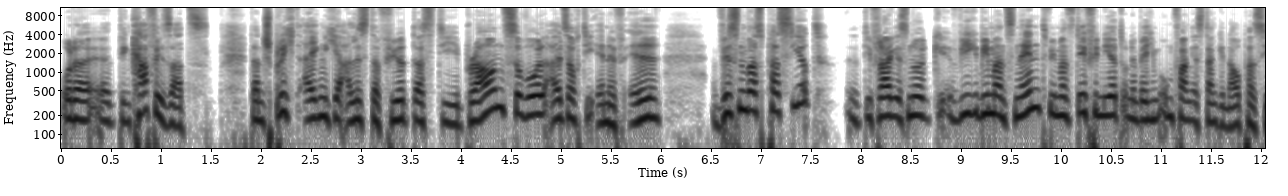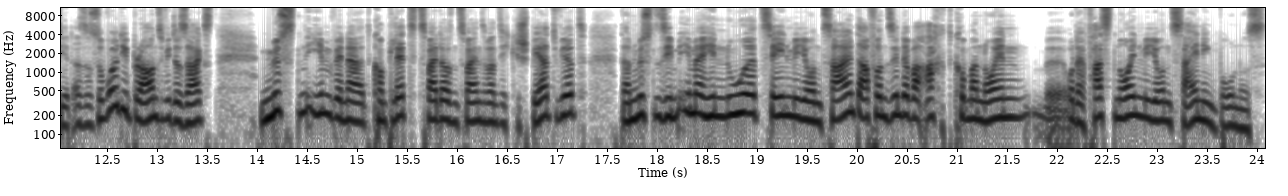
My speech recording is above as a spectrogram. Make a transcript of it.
oder äh, den Kaffeesatz, dann spricht eigentlich ja alles dafür, dass die Browns sowohl als auch die NFL wissen, was passiert die Frage ist nur, wie, wie man es nennt, wie man es definiert und in welchem Umfang es dann genau passiert. Also sowohl die Browns, wie du sagst, müssten ihm, wenn er komplett 2022 gesperrt wird, dann müssten sie ihm immerhin nur 10 Millionen zahlen. Davon sind aber 8,9 äh, oder fast 9 Millionen Signing-Bonus.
